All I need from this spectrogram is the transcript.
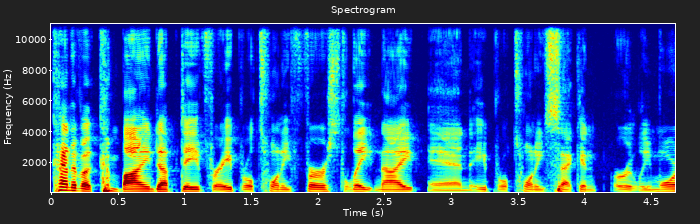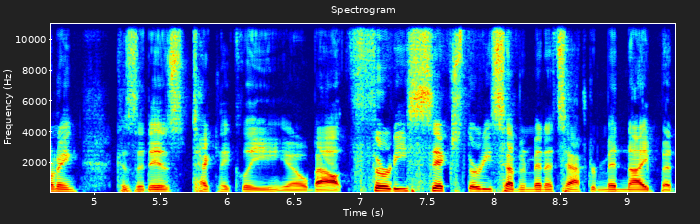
kind of a combined update for April 21st late night and April 22nd early morning because it is technically, you know, about 36, 37 minutes after midnight. But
